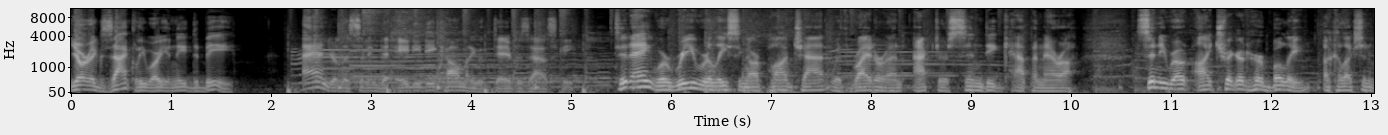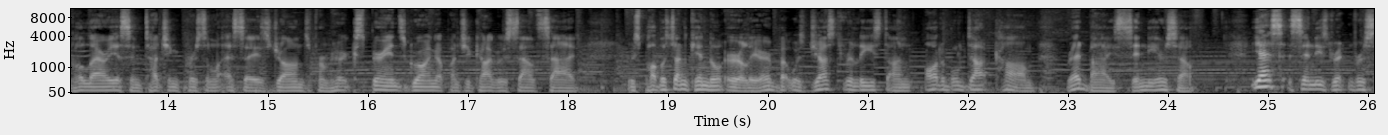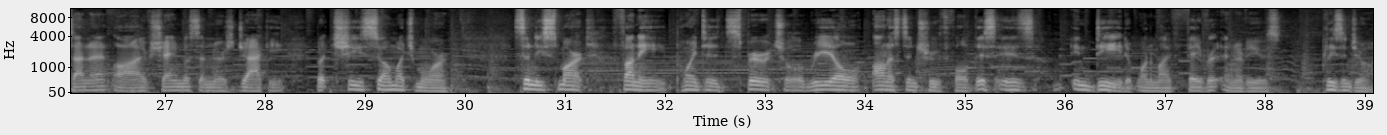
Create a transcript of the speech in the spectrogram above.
You're exactly where you need to be. And you're listening to ADD Comedy with Dave Razowsky. Today, we're re releasing our pod chat with writer and actor Cindy Caponera. Cindy wrote I Triggered Her Bully, a collection of hilarious and touching personal essays drawn from her experience growing up on Chicago's South Side. It was published on Kindle earlier, but was just released on audible.com, read by Cindy herself. Yes, Cindy's written for Saturday Night Live, Shameless, and Nurse Jackie, but she's so much more. Cindy's smart, funny, pointed, spiritual, real, honest, and truthful. This is indeed one of my favorite interviews. Please enjoy.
